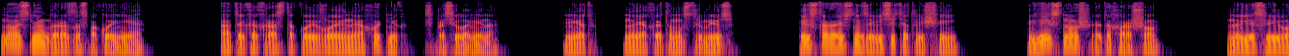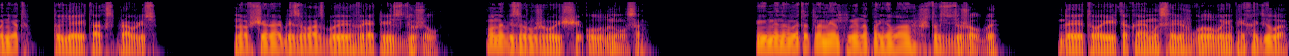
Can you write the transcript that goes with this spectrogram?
но с ним гораздо спокойнее. «А ты как раз такой воин и охотник?» — спросила Мина. «Нет, но я к этому стремлюсь и стараюсь не зависеть от вещей. Есть нож — это хорошо, но если его нет, то я и так справлюсь. Но вчера без вас бы вряд ли сдюжил». Он обезоруживающе улыбнулся. Именно в этот момент Мина поняла, что сдюжил бы. До этого ей такая мысль в голову не приходила,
